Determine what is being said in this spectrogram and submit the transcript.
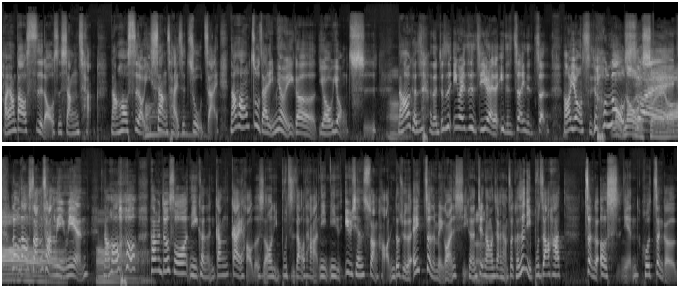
好像到四楼是商场，然后四楼以上才是住宅，哦、然后好像住宅里面有一个游泳池，哦、然后可是可能就是因为日积月累的一直震一直震，然后游泳池就漏水，漏，漏，水哦、漏到商场里面，哦、然后他们就说你可能刚盖好的时候你不知道它，你你预先算好，你都觉得哎震了没关系，可能建商这样想这，可是你。你不知道他挣个二十年或挣个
